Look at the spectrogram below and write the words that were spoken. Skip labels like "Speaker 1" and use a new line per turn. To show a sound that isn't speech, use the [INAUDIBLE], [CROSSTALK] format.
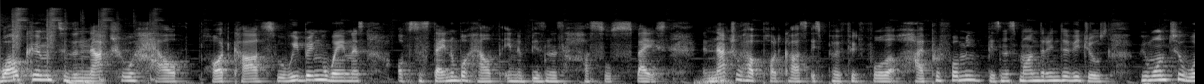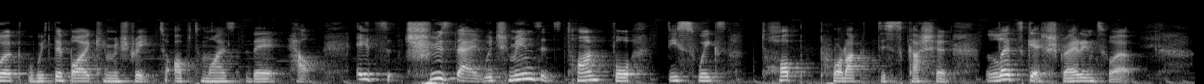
Welcome to the Natural Health Podcast, where we bring awareness of sustainable health in a business hustle space. The Natural Health Podcast is perfect for the high performing, business minded individuals who want to work with their biochemistry to optimize their health. It's Tuesday, which means it's time for this week's top product discussion. Let's get straight into it.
